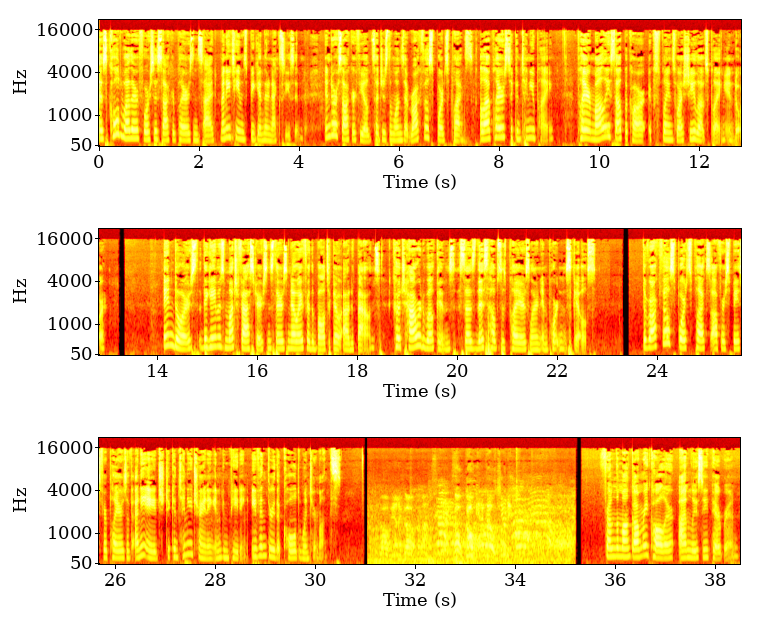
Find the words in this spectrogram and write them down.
As cold weather forces soccer players inside, many teams begin their next season. Indoor soccer fields, such as the ones at Rockville Sportsplex, allow players to continue playing. Player Molly Salpikar explains why she loves playing indoor. Indoors, the game is much faster since there is no way for the ball to go out of bounds. Coach Howard Wilkins says this helps his players learn important skills. The Rockville Sportsplex offers space for players of any age to continue training and competing, even through the cold winter months. Go, Hannah, go. Come on. Go, go, Hannah, go. Shoot it. From the Montgomery Caller, I'm Lucy Pearbrand.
